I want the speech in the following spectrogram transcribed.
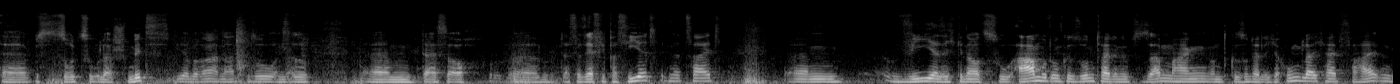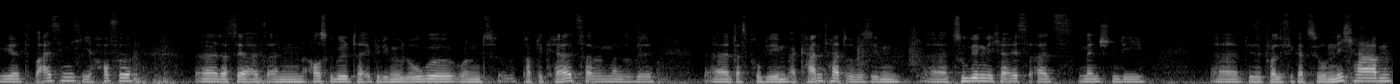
äh, bis zurück zu Ulla Schmidt, die er beraten hat und so. Und also ähm, da ist auch, ähm, da ist ja sehr viel passiert in der Zeit. Ähm, wie er sich genau zu Armut und Gesundheit in dem Zusammenhang und gesundheitlicher Ungleichheit verhalten wird, weiß ich nicht. Ich hoffe, äh, dass er als ein ausgebildeter Epidemiologe und Public Health, wenn man so will, äh, das Problem erkannt hat und es ihm äh, zugänglicher ist als Menschen, die äh, diese Qualifikation nicht haben.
